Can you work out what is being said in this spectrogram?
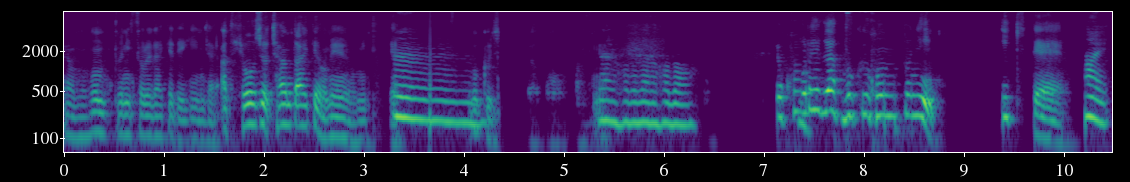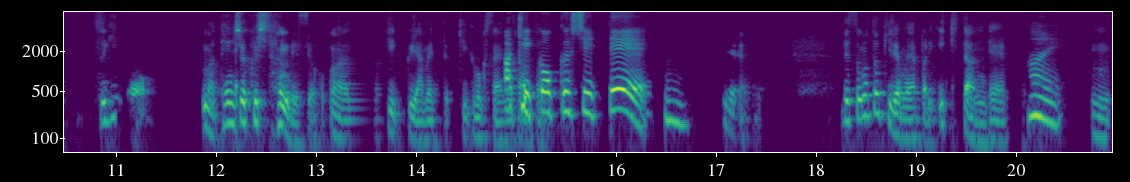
いやもう本当にそれだけでいいんじゃないあと表情、ちゃんと相手の目を見て、すごく重要だと思いますね。なるほど、なるほど。これが僕、本当に生きて、はい。次の、まあ、転職したんですよ。まあ、キックやめて、キックボクサーやあ、帰国して、うん、でで、その時でもやっぱり生きたんで、はい。うんうん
